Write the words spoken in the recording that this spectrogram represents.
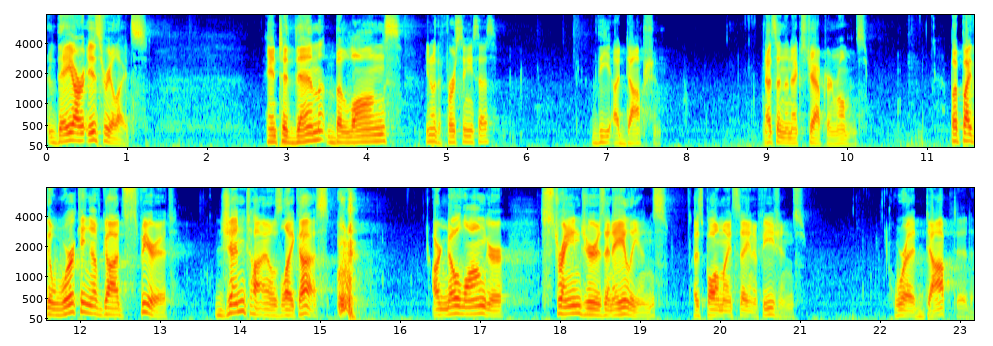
They are Israelites, and to them belongs, you know the first thing he says? the adoption. That's in the next chapter in Romans. But by the working of God's Spirit, Gentiles like us are no longer strangers and aliens, as Paul might say in Ephesians. We're adopted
